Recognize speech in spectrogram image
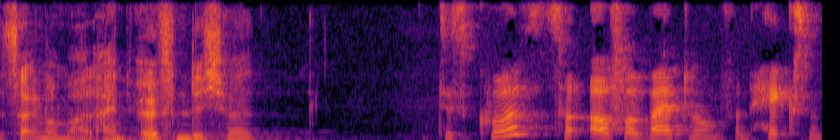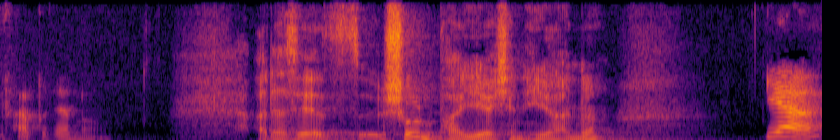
sagen wir mal, ein öffentlicher Diskurs zur Aufarbeitung von Hexenverbrennung. Ah, das ist jetzt schon ein paar Jährchen her, ne? Ja,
